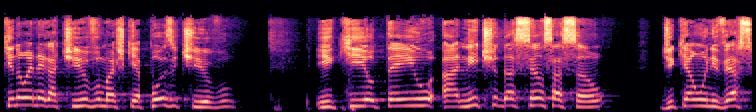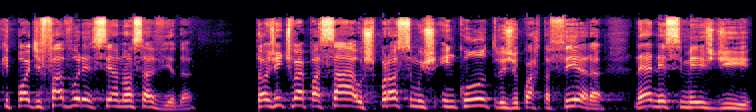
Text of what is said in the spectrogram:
que não é negativo, mas que é positivo, e que eu tenho a nítida sensação de que é um universo que pode favorecer a nossa vida. Então a gente vai passar os próximos encontros de quarta-feira, né, nesse mês de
